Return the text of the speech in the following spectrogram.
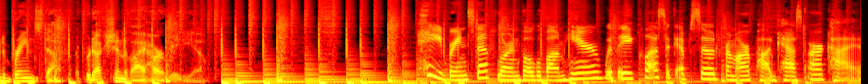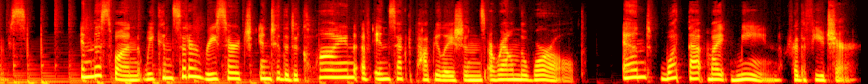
to Brainstuff, a production of iHeartRadio. Hey, Brainstuff, Lauren Vogelbaum here with a classic episode from our podcast archives. In this one, we consider research into the decline of insect populations around the world and what that might mean for the future.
